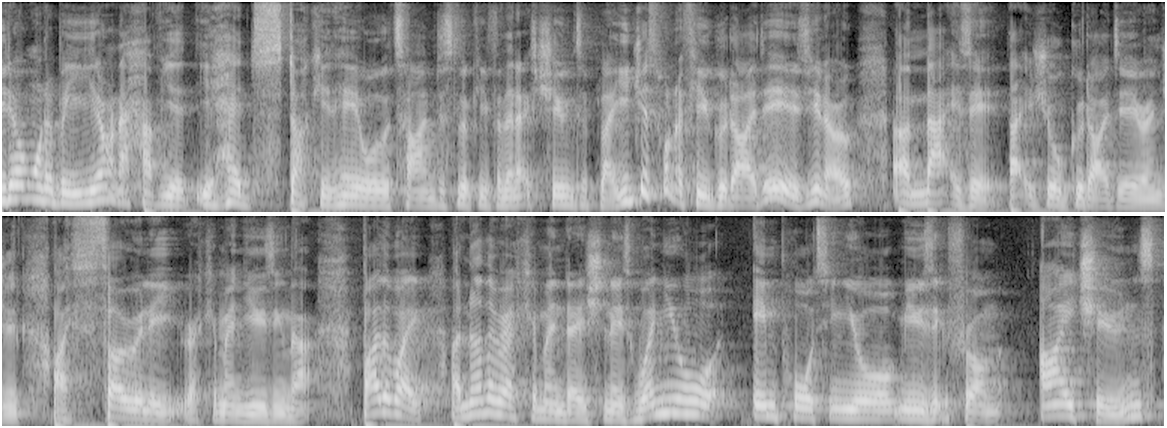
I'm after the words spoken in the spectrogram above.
you don't want to be, you don't want to have your, your head stuck in here all the time just looking for the next tune to play. You just want a few good ideas, you know, and that is it. That is your good idea engine. I thoroughly recommend using that. By the way, another recommendation is when you're importing your music from iTunes,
